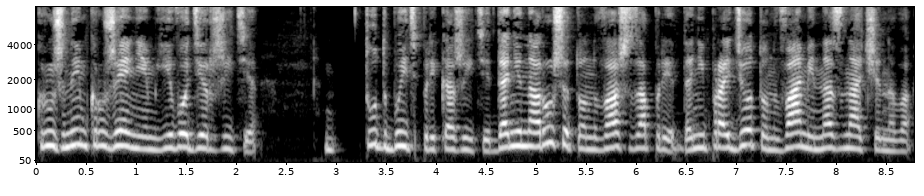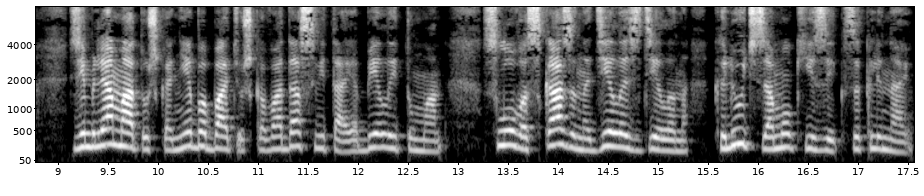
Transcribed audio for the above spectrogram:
кружным кружением его держите – тут быть прикажите, да не нарушит он ваш запрет, да не пройдет он вами назначенного. Земля матушка, небо батюшка, вода святая, белый туман. Слово сказано, дело сделано. Ключ, замок, язык. Заклинаю.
